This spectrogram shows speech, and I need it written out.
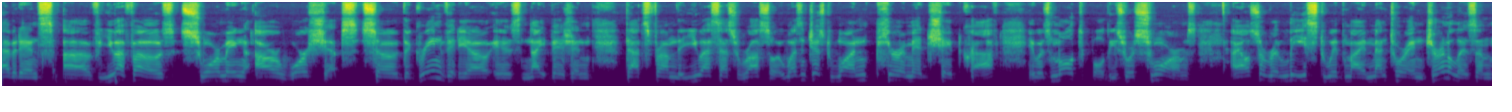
evidence of UFOs swarming our warships. So the green video is night vision. That's from the USS Russell. It wasn't just one pyramid shaped craft, it was multiple. These were swarms. I also released with my mentor in journalism,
